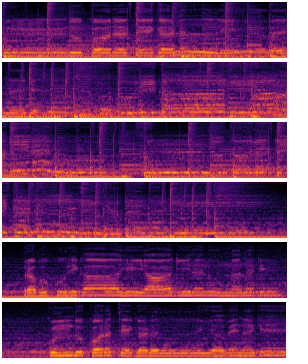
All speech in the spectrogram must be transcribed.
ಕುಂದು ಕೊರತೆಗಳಲ್ಲಿ ಅವನಿಗೆ ಪ್ರಭು ಕುರಿಗಾಹಿಯಾಗಿರಲು ನನಗೆ ಕುಂದು ಕೊರತೆಗಳಲ್ಲಿಯವೆನಗೆ?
